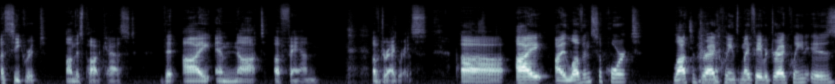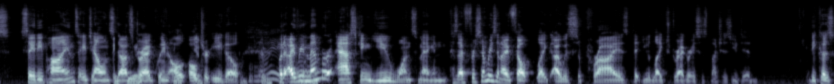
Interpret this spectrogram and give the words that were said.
a secret on this podcast that I am not a fan of Drag Race. Uh, I I love and support lots of drag queens. My favorite drag queen is Sadie Pines, H. Alan Scott's drag queen al- alter ego. nice. But I Yeah. remember asking you once, Megan, because for some reason, I felt like I was surprised that you liked Drag Race as much as you did. Because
